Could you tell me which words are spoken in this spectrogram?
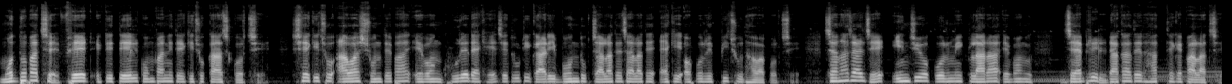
মধ্যপ্রাচ্যে ফ্রেড একটি তেল কোম্পানিতে কিছু কাজ করছে। সে কিছু আওয়াজ শুনতে পায় এবং ঘুরে দেখে যে দুটি গাড়ি বন্দুক চালাতে চালাতে একে অপরের পিছু ধাওয়া করছে। জানা যায় যে এনজিও কর্মী ক্লারা এবং জ্যাব্রিল ডাকাতের হাত থেকে পালাচ্ছে।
